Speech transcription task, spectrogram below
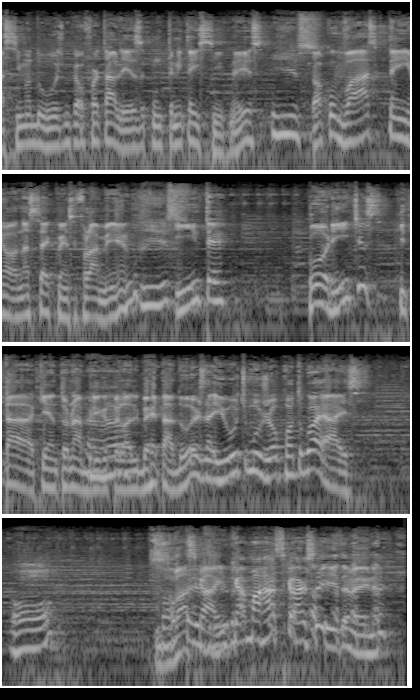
acima do último, que é o Fortaleza, com 35, não é isso? Isso. Só que o Vasco tem, ó, na sequência Flamengo, Isso. Inter, Corinthians, que, tá, que entrou na briga Aham. pela Libertadores, né? E o último jogo contra o Goiás. Ó. Pedreira. quer amarrar as carças aí também, né?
